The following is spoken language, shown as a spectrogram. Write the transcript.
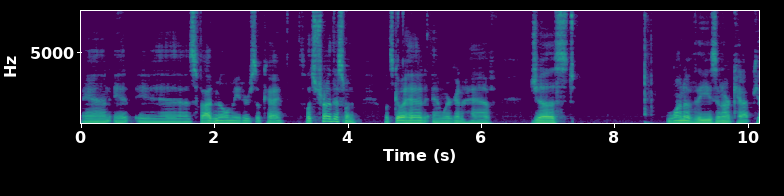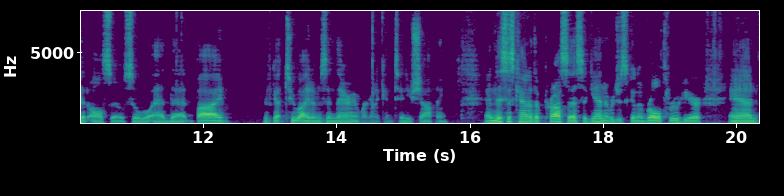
And it is 5 millimeters. Okay, so let's try this one. Let's go ahead and we're going to have just one of these in our cap kit also. So we'll add that by. We've got two items in there and we're going to continue shopping. And this is kind of the process. Again, and we're just going to roll through here. And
